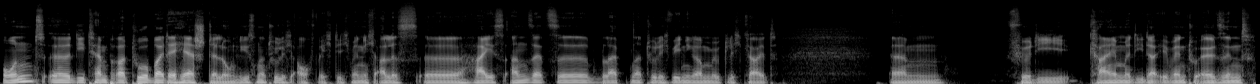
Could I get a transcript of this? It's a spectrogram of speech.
Und äh, die Temperatur bei der Herstellung, die ist natürlich auch wichtig. Wenn ich alles äh, heiß ansetze, bleibt natürlich weniger Möglichkeit ähm, für die Keime, die da eventuell sind,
